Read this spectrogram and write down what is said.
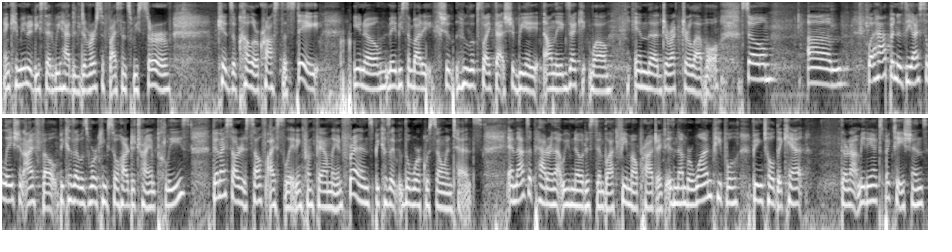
and community said we had to diversify since we serve kids of color across the state. You know, maybe somebody should who looks like that should be on the executive, well, in the director level. So um, what happened is the isolation I felt because I was working so hard to try and please. Then I started self isolating from family and friends because it, the work was so intense. And that's a pattern that we've noticed in Black Female Project is number one, people being told they can't they're not meeting expectations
